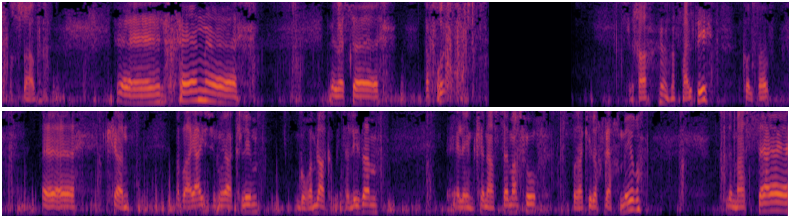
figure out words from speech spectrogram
עכשיו. לכן נראה ש... סליחה, נפלתי, הכל טוב. אה, כן, הבעיה היא שינוי האקלים גורם לקפיטליזם, אלא אם כן נעשה משהו, זה רק ילך ויחמיר. למעשה,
